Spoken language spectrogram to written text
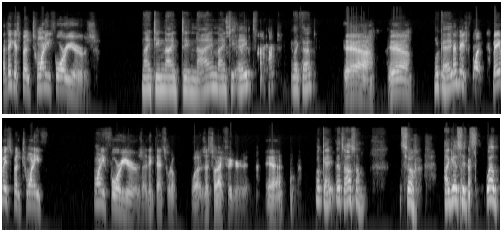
I think it's been 24 years. 1999, 98, like that. Yeah, yeah. Okay. Maybe it's maybe it's been 20, 24 years. I think that's what it was. That's what I figured it. Yeah. Okay, that's awesome. So, I guess it's well.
